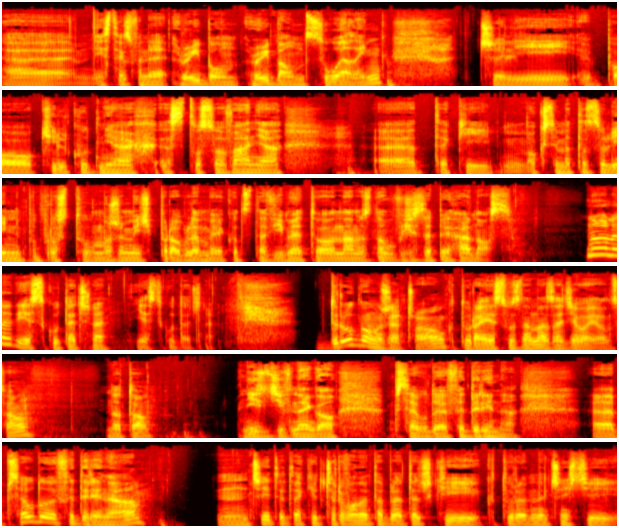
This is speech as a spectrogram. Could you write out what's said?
e, jest tak zwany rebound, rebound swelling, czyli po kilku dniach stosowania e, takiej oksymetazoliny po prostu może mieć problem, bo jak odstawimy, to nam znowu się zapycha nos. No ale jest skuteczne, jest skuteczne. Drugą rzeczą, która jest uznana za działającą, no to nic dziwnego, pseudoefedryna. E, pseudoefedryna, mm, czyli te takie czerwone tableteczki, które najczęściej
